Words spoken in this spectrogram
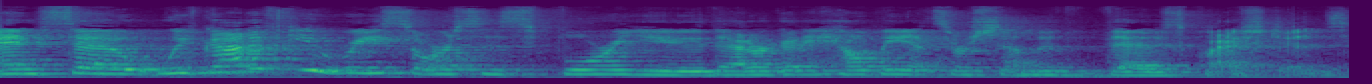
And so we've got a few resources for you that are going to help answer some of those questions.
